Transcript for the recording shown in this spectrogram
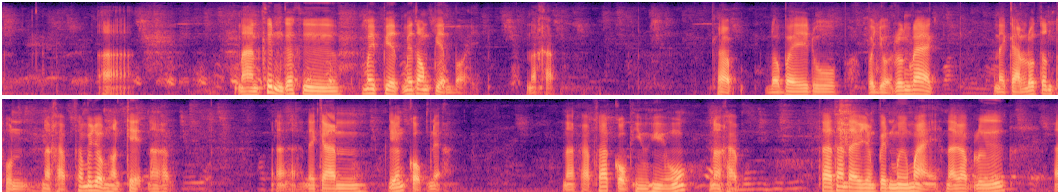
ำอ่านานขึ้นก็คือไม่เปลี่ยนไม่ต้องเปลี่ยนบ่อยนะครับ ครับเราไปดูประโยชน์เรื่องแรกในการลดต้นทุนนะครับท่านผู้ชมสังเกตนะครับในการเลี้ยงกบเนี่ยนะครับ ถ้ากบหิวหิวนะครับ ถ้าท่านใดยังเป็นมือใหม่นะครับ หรืออ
